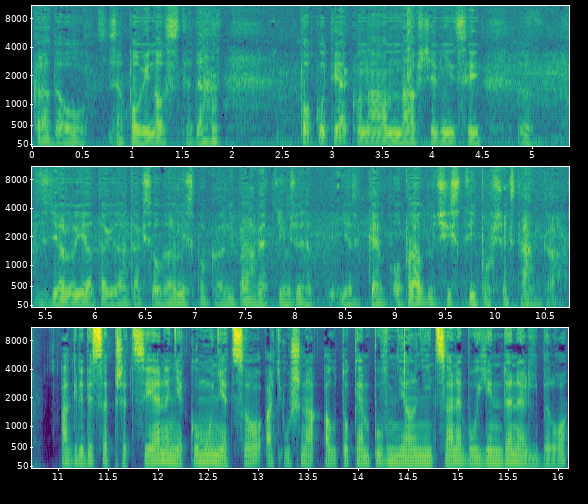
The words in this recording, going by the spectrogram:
kladou za povinnost. Teda. Pokud jako nám návštěvníci sdělují a tak dále, tak jsou velmi spokojení právě tím, že je kemp opravdu čistý po všech stránkách. A kdyby se přeci jen někomu něco, ať už na autokempu v Mělnice nebo jinde nelíbilo,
